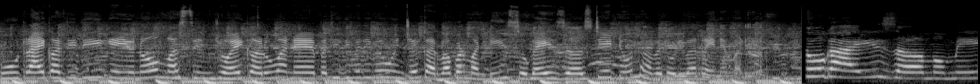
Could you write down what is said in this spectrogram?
હું ટ્રાય કરતી હતી કે યુ નો મસ્ત એન્જોય કરું અને પછી ધીમે ધીમે હું એન્જોય કરવા પણ માંડી સો ગાઈઝ સ્ટે ટ્યુન હવે થોડી વાર રહીને મળીએ. તો ગાઈઝ મમ્મી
